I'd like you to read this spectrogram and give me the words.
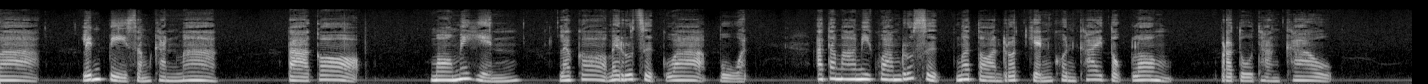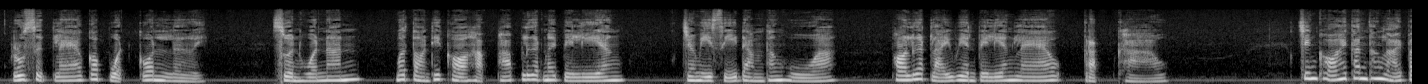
ว่า ลิ้นปีสำคัญมาก ตาก็ มองไม่เห็น แล้วก็ไม่รู้สึกว่าปวดอาตมามีความรู้สึกเมื่อตอนรถเข็นคนไข้ตกล่อง ประตูทางเข้า รู้สึกแล้วก็ปวดก้นเลย ส่วนหัวนั้นเมื่อตอนที่คอหักพับเลือดไม่ไปเลี้ยง จะมีสีดำทั้งหัว พอเลือดไหลเวียนไปเลี้ยงแล้วกลับขาว จึงขอให้ท่านทั้งหลายป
